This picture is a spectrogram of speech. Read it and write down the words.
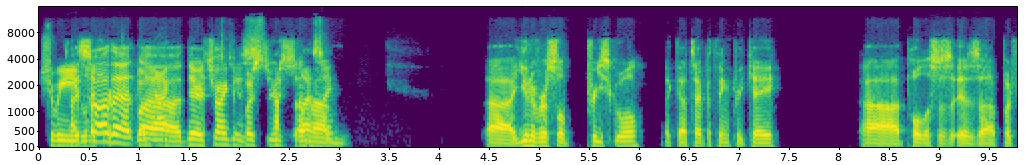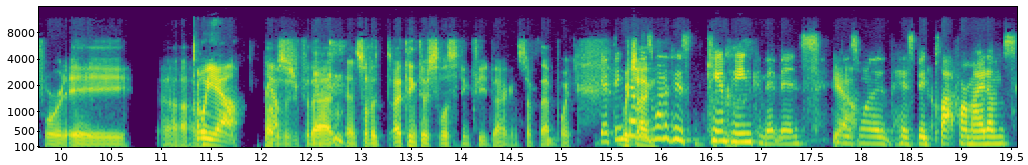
should we? I saw that uh, they're trying to push through some um, uh, universal preschool, like that type of thing, pre-K uh, Polis is, is uh, put forward a uh, oh yeah proposition yeah. for that, and so I think they're soliciting feedback and stuff at that point. Yeah, I think that was I'm, one of his campaign commitments. Yeah, it was one of his big platform items.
